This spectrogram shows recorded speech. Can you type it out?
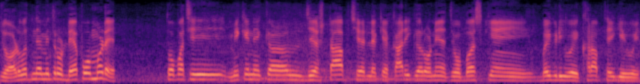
જો હળવદને મિત્રો ડેપો મળે, તો પછી મિકેનિકલ જે સ્ટાફ છે, એટલે કે કારીગરોને જો બસ ક્યાંય બગડી હોય, ખરાબ થઈ ગઈ હોય,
